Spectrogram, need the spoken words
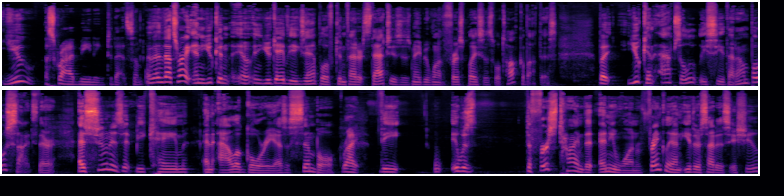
you ascribe meaning to that symbol. and that's right and you can you, know, you gave the example of confederate statues as maybe one of the first places we'll talk about this but you can absolutely see that on both sides there as soon as it became an allegory as a symbol Right. the it was the first time that anyone, frankly, on either side of this issue,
